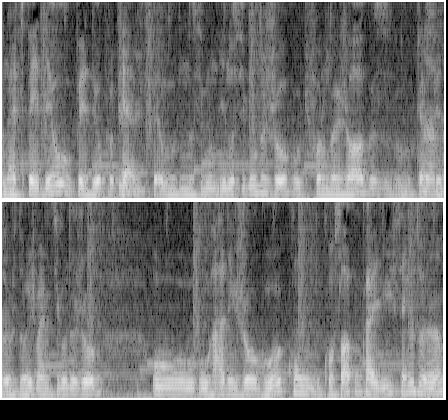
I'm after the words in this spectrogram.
o Nets perdeu, perdeu pro Cavs uhum. no segundo, e no segundo jogo, que foram dois jogos, o Cavs uhum. perdeu os dois, mas no segundo jogo o, o Harden jogou com, com, só com o Kyrie, sem o Duran.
